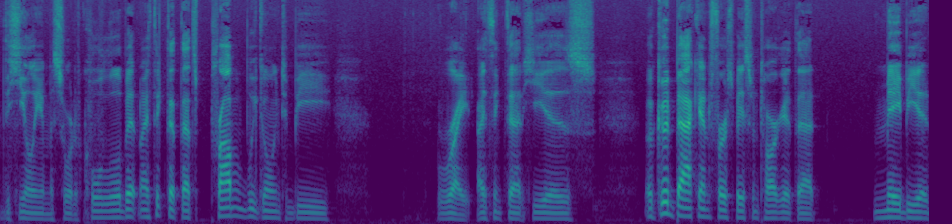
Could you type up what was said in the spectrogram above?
the helium is sort of cool a little bit, and I think that that's probably going to be right. I think that he is a good back end first baseman target that may be a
